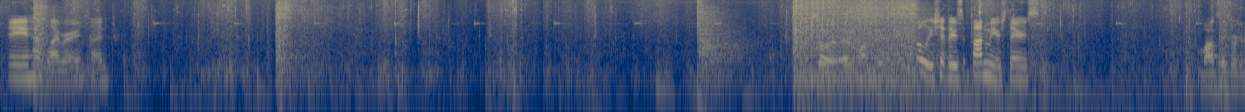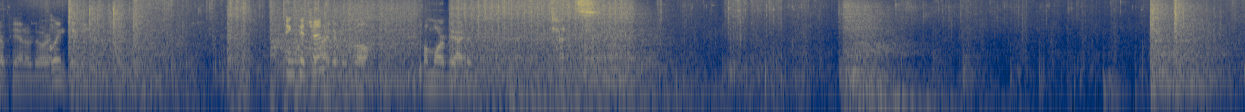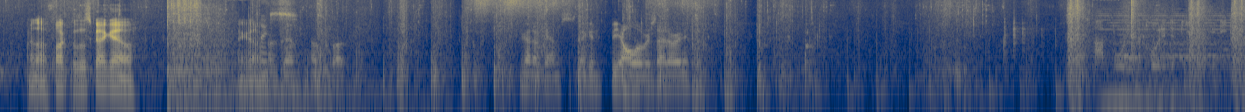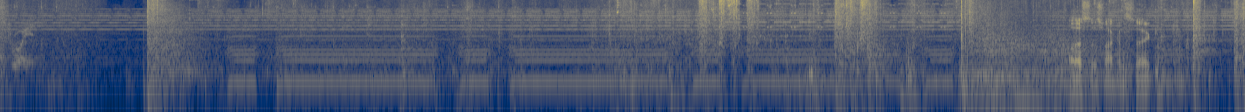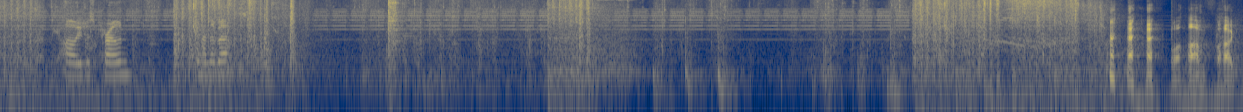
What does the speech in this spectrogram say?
They have library side. So they have a Monty. Holy shit! There's bottom of your stairs. Monty's working a piano door. Pulling big. In kitchen. Behind him as well. One more behind him. Where the fuck does this guy go? I got him. That was him. That was the buck. We got no cams. They could be all over side already. Prone. Behind the bus. well, I'm fucked.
